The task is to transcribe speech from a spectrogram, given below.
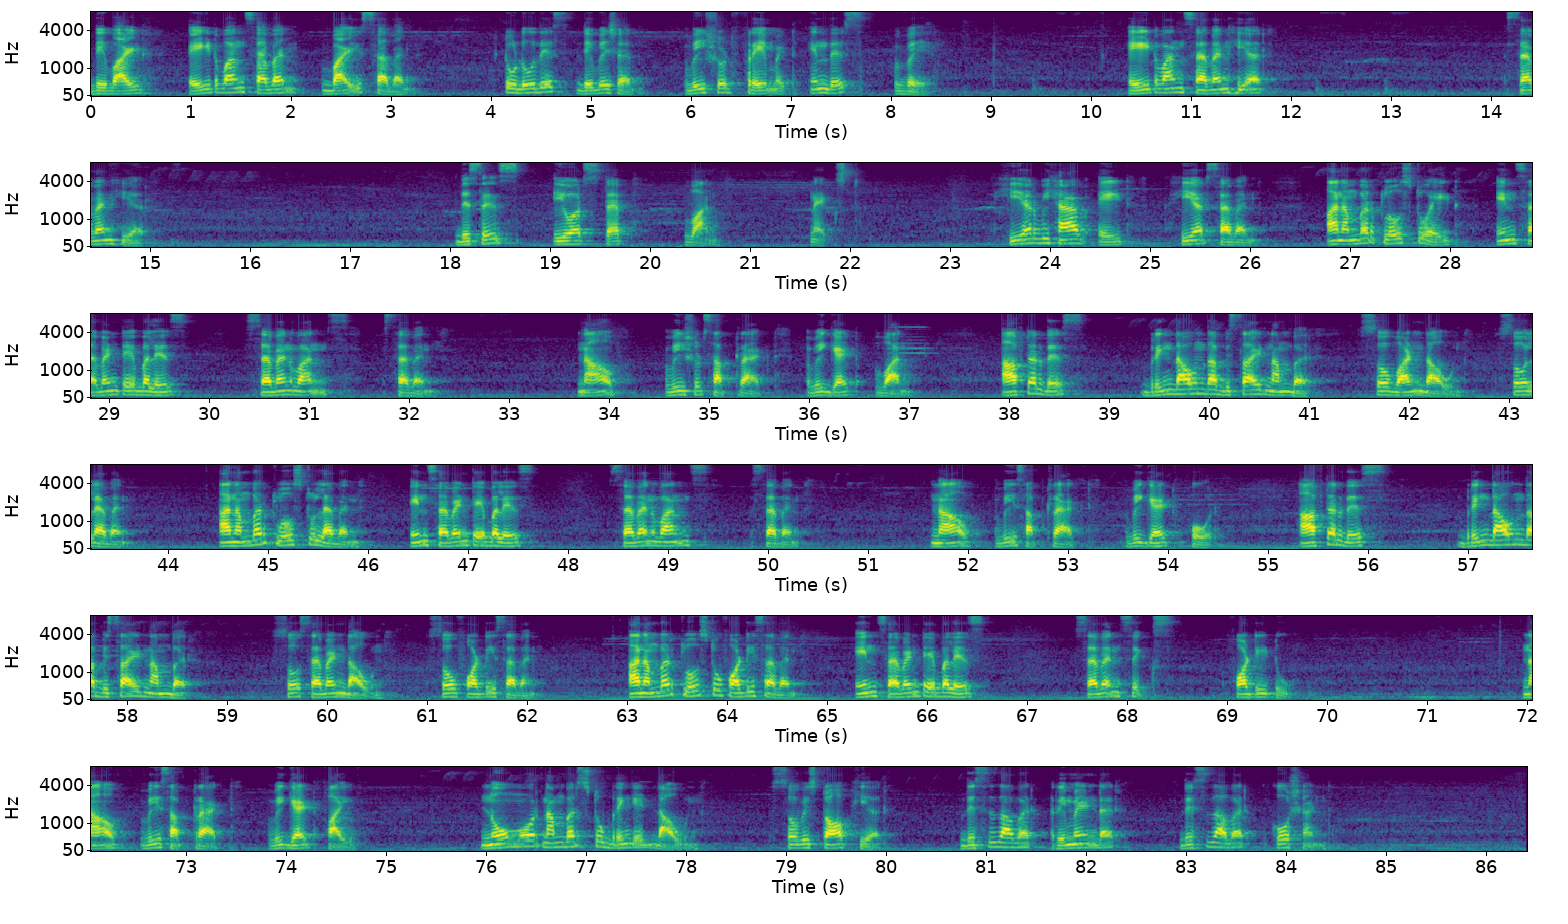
divide 817 by 7. To do this division, we should frame it in this way. 817 here, 7 here. This is your step 1. Next. Here we have 8, here 7. A number close to 8 in 7 table is 7 ones 7. Now we should subtract, we get 1. After this, bring down the beside number, so 1 down, so 11. A number close to 11 in 7 table is 7 ones 7. Now we subtract, we get 4. After this, bring down the beside number, so 7 down, so 47. A number close to 47 in 7 table is 7 6 42. Now we subtract, we get 5. No more numbers to bring it down. So we stop here. This is our remainder, this is our quotient.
